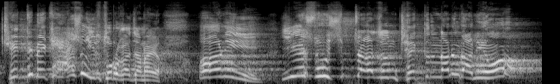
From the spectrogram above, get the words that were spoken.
죄 때문에 계속 이렇게 돌아가잖아요. 아니 예수 십자가 전 죄 끝나는 거 아니에요?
